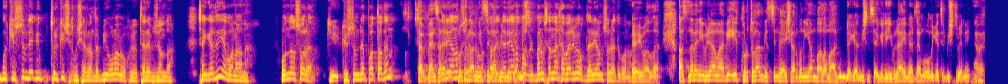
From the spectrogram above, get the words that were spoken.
bu küstüm de bir türkü çıkmış herhalde. Bir oğlan okuyor televizyonda. Sen geldin ya bana ana. Ondan sonra küstümde patladın. Tabii ben sana Derya Hanım bana. gitsin Tabii albümüne Derya Hanım, gelmiştim. benim senden haberim yok. Derya Hanım söyledi bana. Eyvallah. Aslında ben İbrahim abi ilk Kurtulam Gitsin ve Eşarbını Yan Bağlama albümünde gelmiştim. Sevgili İbrahim Erdemoğlu getirmişti beni. Evet.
